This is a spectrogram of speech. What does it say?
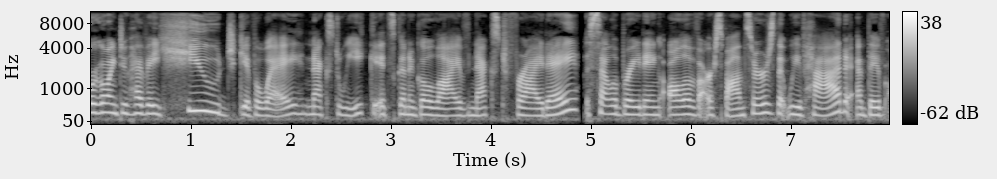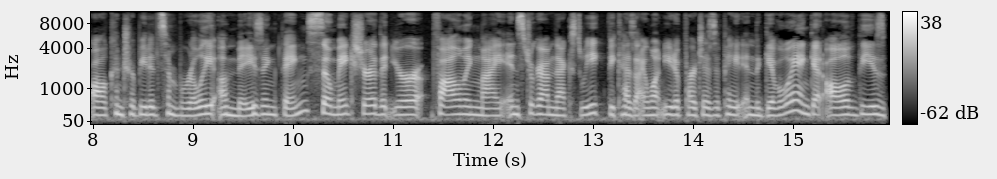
We're going to have a huge giveaway next week. It's going to go live next Friday, celebrating all of our sponsors that we've had, and they've all contributed some really amazing things. So make sure that you're following my Instagram next week because I want you to participate in the giveaway and get all of these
